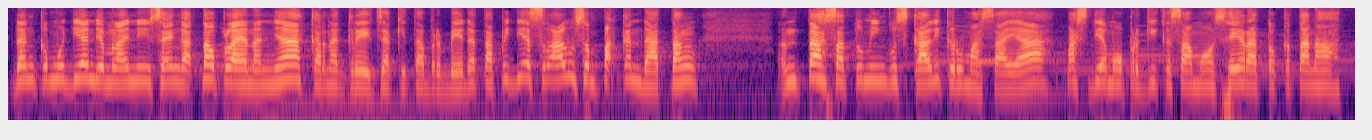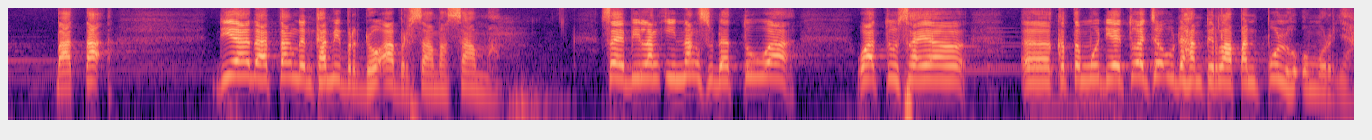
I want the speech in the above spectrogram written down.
dan kemudian dia melayani, saya nggak tahu pelayanannya karena gereja kita berbeda, tapi dia selalu sempatkan datang entah satu minggu sekali ke rumah saya, pas dia mau pergi ke Samosir atau ke Tanah Batak, dia datang dan kami berdoa bersama-sama. Saya bilang Inang sudah tua, waktu saya uh, ketemu dia itu aja udah hampir 80 umurnya.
